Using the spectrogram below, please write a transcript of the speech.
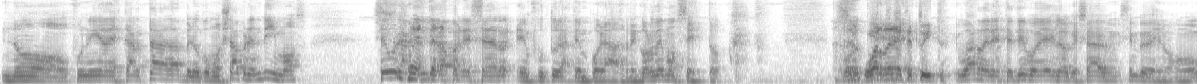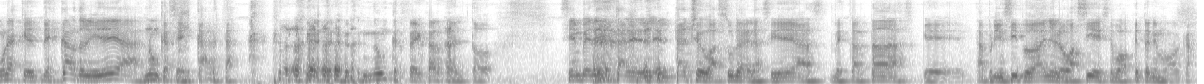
no fue una idea descartada, pero como ya aprendimos, seguramente va a aparecer en futuras temporadas. Recordemos esto. Guarden este tweet. Guarden este tipo, es lo que ya siempre vemos. Como una vez que descarta una idea, nunca se descarta. nunca se descarta del todo. Siempre debe estar el, el tacho de basura de las ideas descartadas que a principio de año lo vacía y dice, "Bueno, ¿qué tenemos acá?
